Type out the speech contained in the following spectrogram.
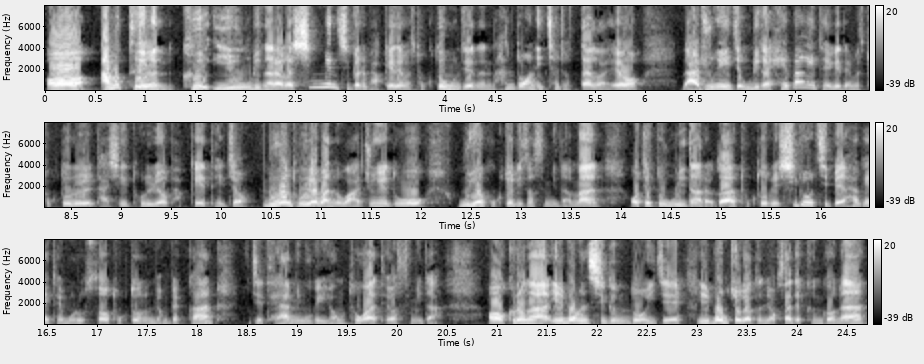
어, 아무튼 그 이후 우리나라가 식민 지배를 받게 되면서 독도 문제는 한동안 잊혀졌다가요. 나중에 이제 우리가 해방이 되게 되면서 독도를 다시 돌려받게 되죠. 물론 돌려받는 와중에도 우여곡절이 있었습니다만 어쨌든 우리나라가 독도를 실효 지배하게 됨으로써 독도는 명백한 이제 대한민국의 영토가 되었습니다. 어, 그러나 일본은 지금도 이제 일본 쪽의 어떤 역사적 근거나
